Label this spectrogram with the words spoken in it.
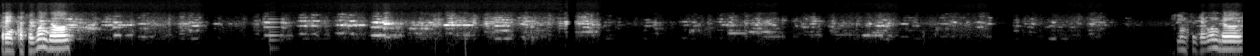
Treinta segundos. Quince segundos.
